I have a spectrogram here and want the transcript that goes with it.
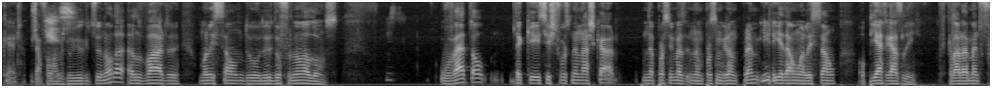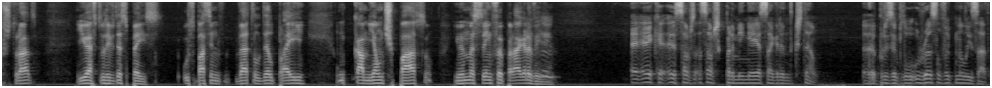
Quero. Já falámos do Yuki Tsunoda a levar eh, uma lição do, do, do Fernando Alonso. O Vettel, daqui, se isto fosse na NASCAR, na próxima, no próximo Grande Prémio, iria dar uma lição ao Pierre Gasly, que claramente frustrado. You have to leave the space. O Sebastian Vettel dele para aí um caminhão de espaço e mesmo assim foi para a gravilha. Uhum. É, é que, é, sabes, sabes que para mim é essa a grande questão. Uh, por exemplo, o Russell foi penalizado,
